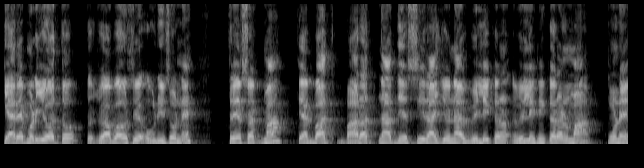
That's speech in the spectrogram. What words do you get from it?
ક્યારે મળ્યો હતો? તો જવાબ આવશે ઓગણીસો ને ત્રેસઠમાં. ત્યારબાદ ભારતના દેશી રાજ્યોના વિલીકરણ, વિલીનીકરણમાં કોણે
